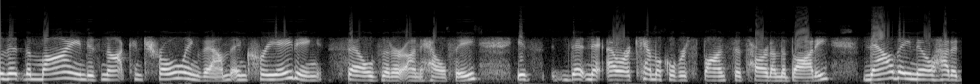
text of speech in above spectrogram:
so that the mind is not controlling them and creating cells that are unhealthy. It's that, or a chemical response that's hard on the body. Now they know how to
